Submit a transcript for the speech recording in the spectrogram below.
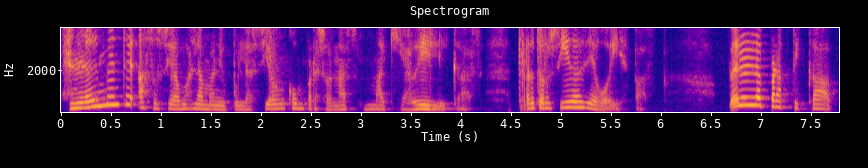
Generalmente asociamos la manipulación con personas maquiavélicas, retorcidas y egoístas, pero en la práctica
